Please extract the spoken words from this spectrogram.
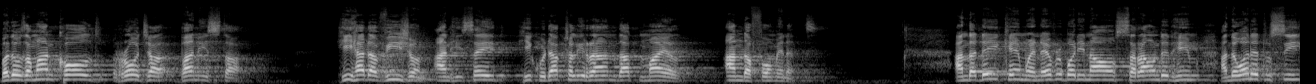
But there was a man called Roger Bannister. He had a vision, and he said he could actually run that mile under four minutes. And the day came when everybody now surrounded him and they wanted to see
